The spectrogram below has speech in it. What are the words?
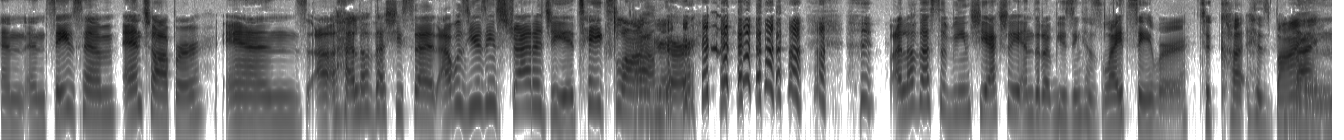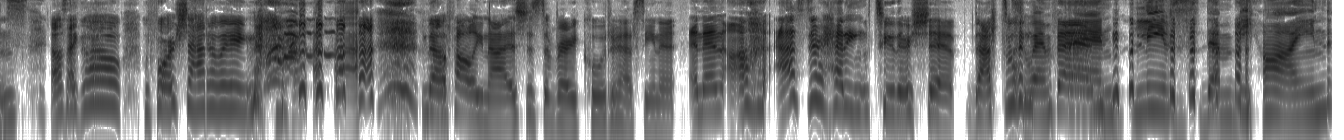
and and saves him and Chopper. And uh, I love that she said, "I was using strategy. It takes longer." Longer. I love that Sabine. She actually ended up using his lightsaber to cut his binds. Binds. I was like, oh, foreshadowing. no, probably not. It's just a very cool to have seen it. And then uh, as they're heading to their ship, that's when, when leaves them behind.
